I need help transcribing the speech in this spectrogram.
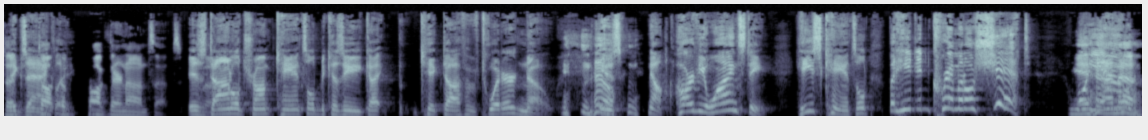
to Exactly. talk, talk their nonsense. Is So- Donald Trump canceled because he got kicked off of Twitter? No. no, Is, no. Harvey Weinstein, he's canceled, but he did criminal shit. yeah, Woody I Allen, know.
